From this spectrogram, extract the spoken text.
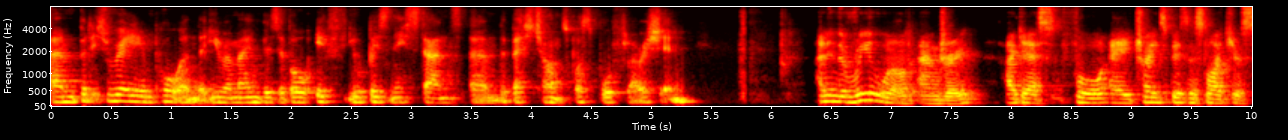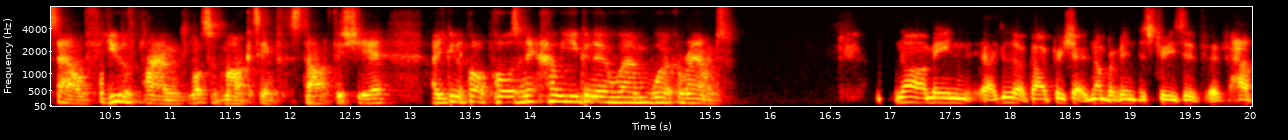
Um, but it's really important that you remain visible if your business stands um, the best chance possible flourishing. And in the real world andrew I guess for a trades business like yourself, you'd have planned lots of marketing for the start of this year. Are you going to put a pause on it? How are you going to um, work around? No, I mean, uh, look, I appreciate a number of industries have, have,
